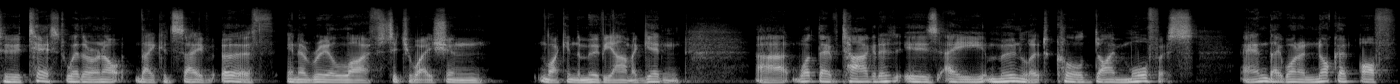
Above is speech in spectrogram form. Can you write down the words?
to test whether or not they could save Earth in a real life situation like in the movie Armageddon. Uh, what they've targeted is a moonlet called Dimorphos, and they want to knock it off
